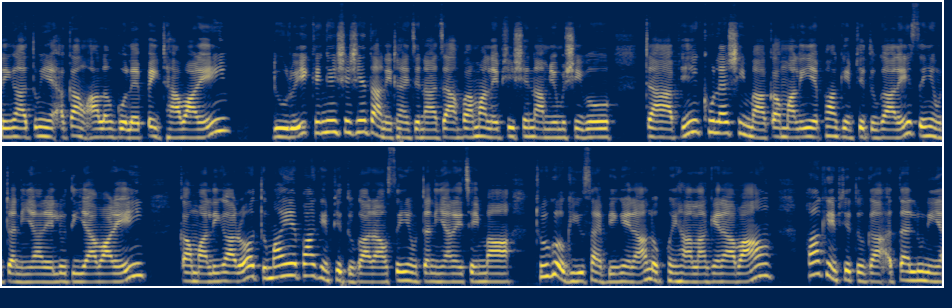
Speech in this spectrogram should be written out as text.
လေးကသူ့ရဲ့အကောင့်အားလုံးကိုလည်းပိတ်ထားပါတယ်။ လူတွေကင်းကင်းရှင်းရှင်းတာနေထိုင်ကြတာကြောင့်ဘာမှလည်းဖြည့်ရှင်းတာမျိုးမရှိဘူး။ဒါအပြင်ခုလက်ရှိမှာကောင်မလေးရဲ့ဖခင်ဖြစ်သူကလည်းစိတ်ယုံတက်နေရတယ်လို့သိရပါတယ်။ကောင်မလေးကတော့သူမရဲ့ဖခင်ဖြစ်သူကတော့စိတ်ယုံတက်နေရတဲ့ချိန်မှာထူးကိုဂယူဆိုင်ပေးခဲ့တာလို့ဖွင့်ဟလာခဲ့တာပါ။ဖခင်ဖြစ်သူကအသက်လူနေရ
